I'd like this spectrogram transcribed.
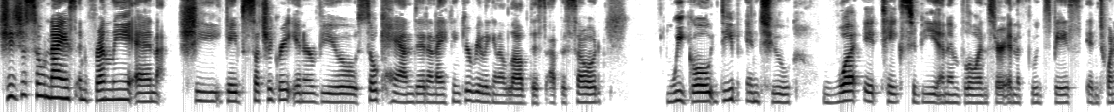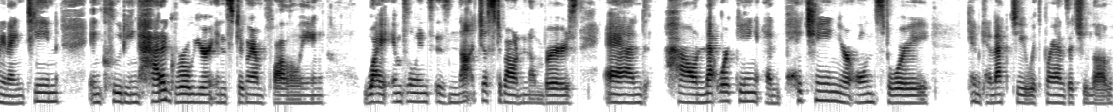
she's just so nice and friendly and she gave such a great interview, so candid, and I think you're really going to love this episode. We go deep into what it takes to be an influencer in the food space in 2019, including how to grow your Instagram following, why influence is not just about numbers, and how networking and pitching your own story can connect you with brands that you love.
